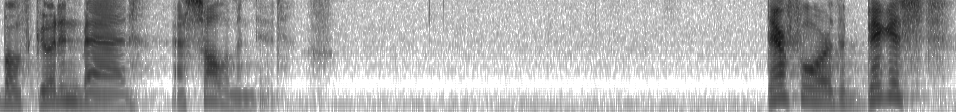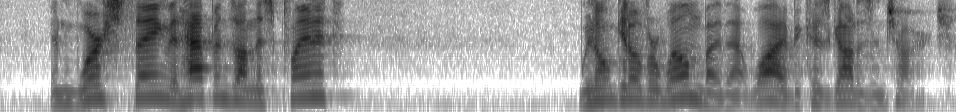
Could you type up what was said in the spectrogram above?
both good and bad, as Solomon did. Therefore, the biggest and worst thing that happens on this planet we don't get overwhelmed by that. Why? Because God is in charge.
